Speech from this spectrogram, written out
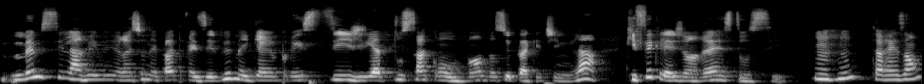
même si la rémunération n'est pas très élevée, mais il y a un prestige, il y a tout ça qu'on vend dans ce packaging-là, qui fait que les gens restent aussi. Mhm. T'as raison.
